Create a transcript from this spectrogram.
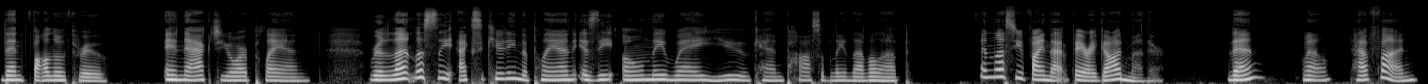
Then follow through, enact your plan. Relentlessly executing the plan is the only way you can possibly level up. Unless you find that fairy godmother. Then, well, have fun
